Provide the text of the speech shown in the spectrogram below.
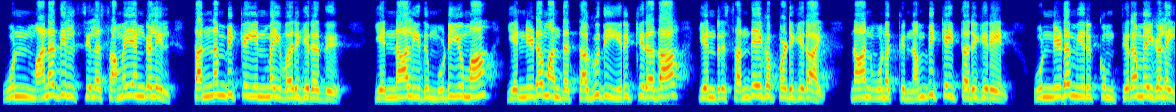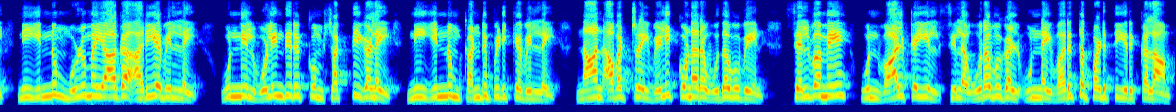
உன் மனதில் சில சமயங்களில் தன்னம்பிக்கையின்மை வருகிறது. என்னால் இது முடியுமா? என்னிடம் அந்த தகுதி இருக்கிறதா? என்று சந்தேகப்படுகிறாய். நான் உனக்கு நம்பிக்கை தருகிறேன். உன்னிடம் இருக்கும் திறமைகளை நீ இன்னும் முழுமையாக அறியவில்லை. உன்னில் ஒளிந்திருக்கும் சக்திகளை நீ இன்னும் கண்டுபிடிக்கவில்லை. நான் அவற்றை வெளிக்கொணர உதவுவேன். செல்வமே உன் வாழ்க்கையில் சில உறவுகள் உன்னை வருத்தப்படுத்தி இருக்கலாம்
